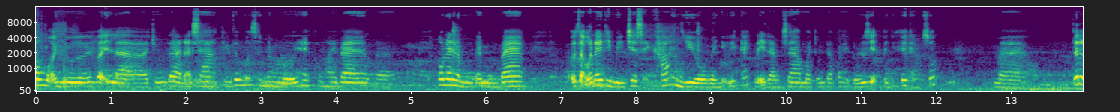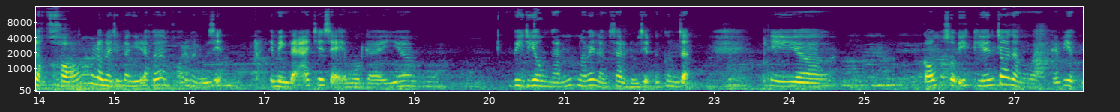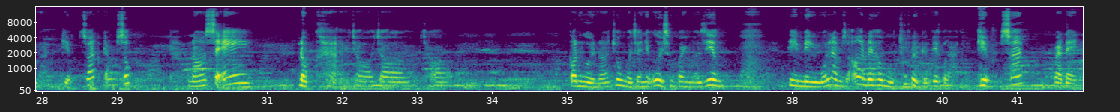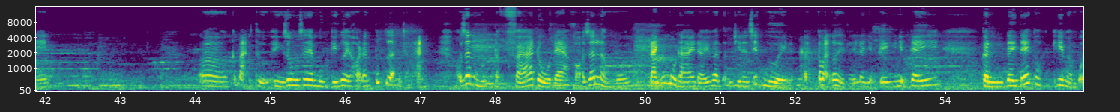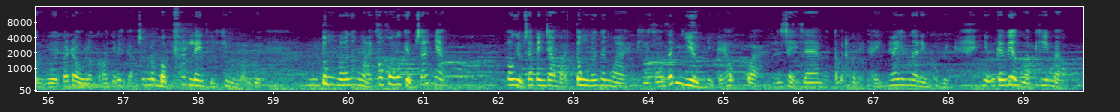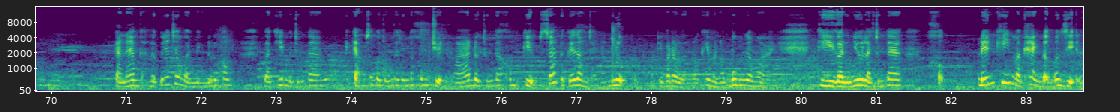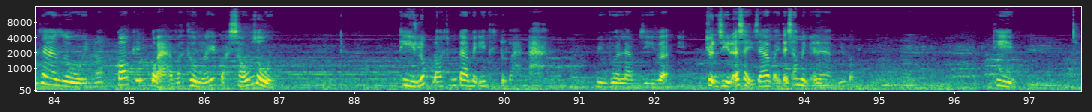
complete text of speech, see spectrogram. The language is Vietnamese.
Hello mọi người, vậy là chúng ta đã sang chính thức bước sang năm mới 2023 và hôm nay là một ngày mùng 3 Ở dạo ở đây thì mình chia sẻ khá là nhiều về những cái cách để làm sao mà chúng ta có thể đối diện với những cái cảm xúc mà rất là khó, lâu nay chúng ta nghĩ là rất là khó để mà đối diện. Thì mình đã chia sẻ một cái um, video ngắn nói về làm sao để đối diện với cơn giận. Thì uh, có một số ý kiến cho rằng là cái việc mà kiểm soát cảm xúc nó sẽ độc hại cho cho cho con người nói chung và cho những người xung quanh nói riêng. Thì mình muốn làm rõ ở đây hơn một chút về cái việc là kiểm soát và đè nén. Ờ, các bạn thử hình dung xem một cái người họ đang tức giận chẳng hạn. Họ rất là muốn đập phá đồ đạc họ rất là muốn đánh một ai đấy và thậm chí là giết người. Các bạn có thể thấy là những cái những cái cần đây tết thôi khi mà mọi người bắt đầu là có những cái cảm xúc nó bộc phát lên thì khi mà mọi người tung nó ra ngoài. Không không có kiểm soát nha. Không kiểm soát bên trong và tung nó ra ngoài thì có rất nhiều những cái hậu quả nó xảy ra mà các bạn có thể thấy ngay trong gia đình của mình. Những cái việc mà khi mà cả nam cả nữ chứ không phải mình nữ không là khi mà chúng ta cái cảm xúc của chúng ta chúng ta không chuyển hóa được chúng ta không kiểm soát được cái dòng chảy năng lượng thì bắt đầu là nó khi mà nó bung ra ngoài thì gần như là chúng ta không, đến khi mà cái hành động nó diễn ra rồi nó có kết quả và thường là kết quả xấu rồi thì lúc đó chúng ta mới ý thức được là à mình vừa làm gì vậy? Chuyện gì đã xảy ra vậy? Tại sao mình lại làm như vậy? Thì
